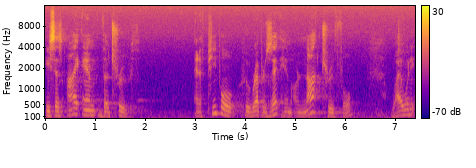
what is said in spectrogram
He says, I am the truth. And if people who represent Him are not truthful, why would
